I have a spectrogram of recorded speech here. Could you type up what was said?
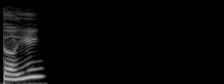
抖音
